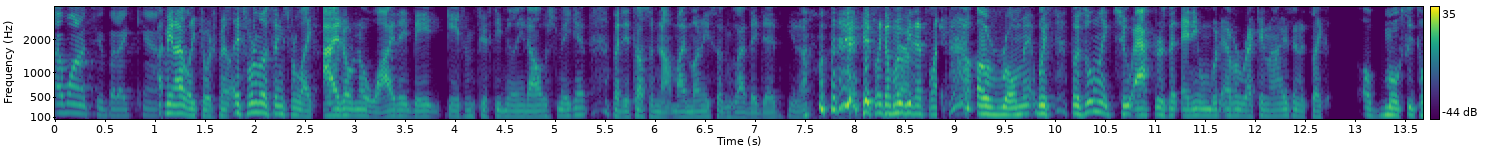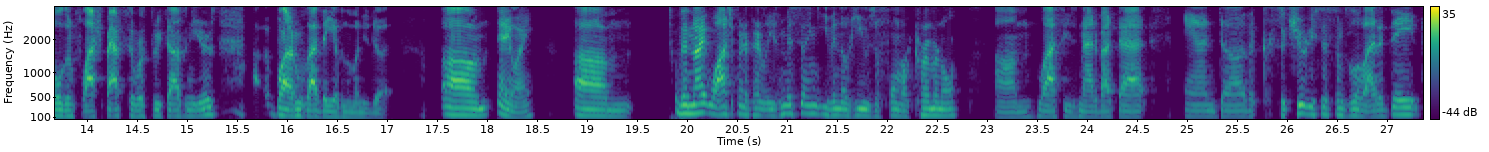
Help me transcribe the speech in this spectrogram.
I wanted to, but I can't. I mean, I like George Miller. It's one of those things where, like, I don't know why they made, gave him fifty million dollars to make it, but it's also not my money, so I'm glad they did. You know, it's like a movie Yeah. that's like a romance with. There's only like two actors that anyone would ever recognize, and it's like mostly told in flashbacks over three thousand years. uh, But I'm glad they gave him the money to do it. Um. Anyway, um, the Night Watchman apparently is missing, even though he was a former criminal. Um, Lassie's mad about that. And uh, the security system's a little out of date.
